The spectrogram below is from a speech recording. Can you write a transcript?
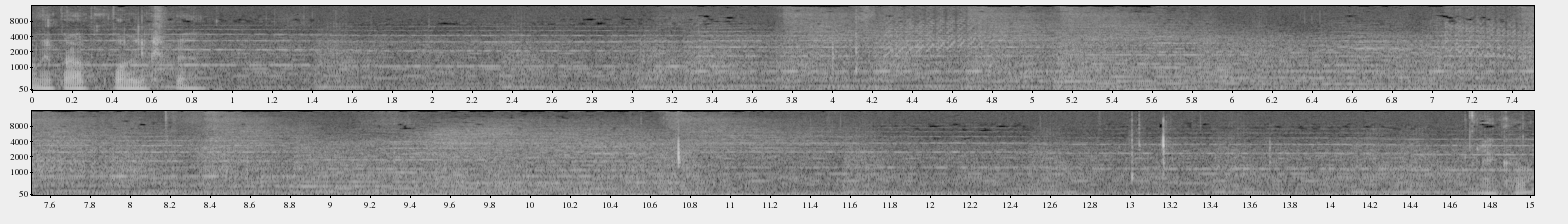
qu'on n'est pas là pour le récupérer. D'accord.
